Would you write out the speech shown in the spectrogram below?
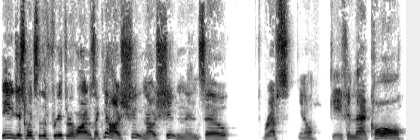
he just went to the free throw line. Was like, "No, I was shooting, I was shooting," and so refs, you know, gave him that call,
